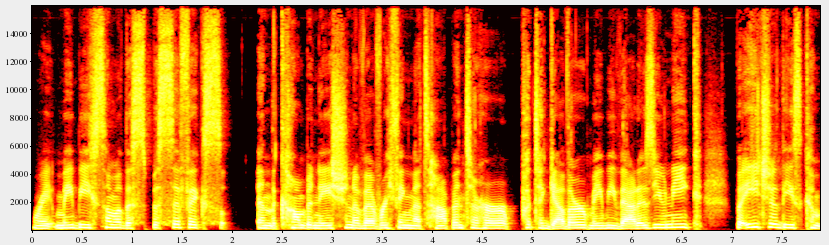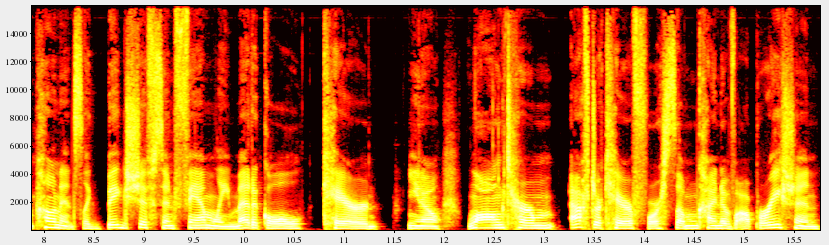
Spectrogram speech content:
right? Maybe some of the specifics and the combination of everything that's happened to her put together, maybe that is unique. But each of these components, like big shifts in family, medical care, you know, long term aftercare for some kind of operation.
